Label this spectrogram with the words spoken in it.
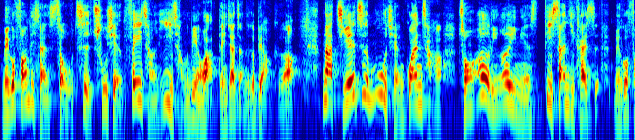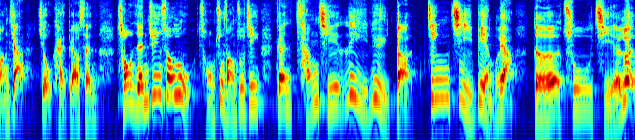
美国房地产首次出现非常异常的变化。等一下讲这个表格啊。那截至目前观察，从二零二一年第三季开始，美国房价就开始飙升。从人均收入、从住房租金跟长期利率的经济变量得出结论。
